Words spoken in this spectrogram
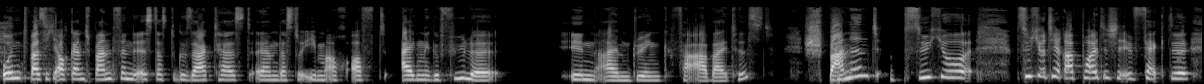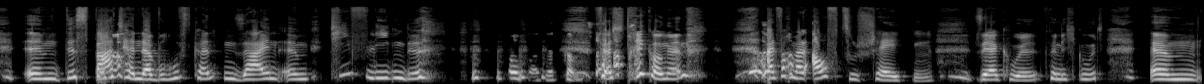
Und was ich auch ganz spannend finde, ist, dass du gesagt hast, ähm, dass du eben auch oft eigene Gefühle in einem Drink verarbeitest. Spannend, Psycho, psychotherapeutische Effekte ähm, des Bartenderberufs könnten sein, ähm, tiefliegende oh Verstrickungen. Einfach mal aufzushaken. Sehr cool, finde ich gut. Ähm,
